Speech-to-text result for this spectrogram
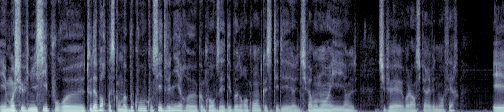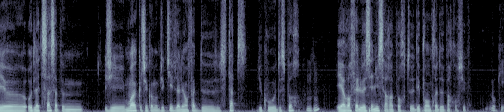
Et moi je suis venu ici pour euh, tout d'abord parce qu'on m'a beaucoup conseillé de venir, euh, comme quoi on faisait des bonnes rencontres, que c'était des, un super moment et un super, voilà, un super événement à faire. Et euh, au-delà de ça, ça peut j'ai, moi j'ai comme objectif d'aller en fac de STAPS, du coup de sport. Mhm. Et avoir fait le SNU, ça rapporte des points auprès de Parcoursup. Ok.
